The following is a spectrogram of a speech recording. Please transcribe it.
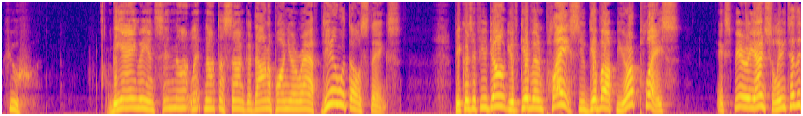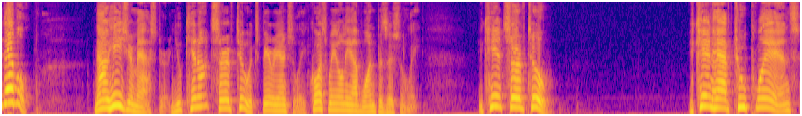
Phew. Be angry and sin not. Let not the sun go down upon your wrath. Deal with those things. Because if you don't, you've given place. You give up your place experientially to the devil. Now he's your master. You cannot serve two experientially. Of course, we only have one positionally. You can't serve two. You can't have two plans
